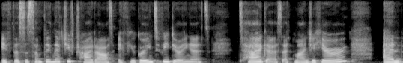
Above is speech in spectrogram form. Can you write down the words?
if this is something that you've tried out, if you're going to be doing it. Tag us at Mind Your Hero and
